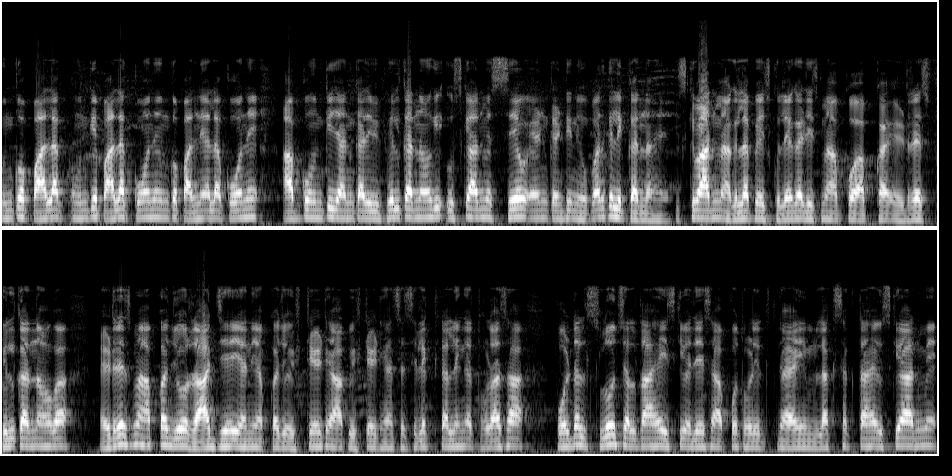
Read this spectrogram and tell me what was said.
उनको पालक, उनके पालक कौन है, उनको पालने वाला कौन है, आपको उनकी जानकारी भी फिल करना होगी। उसके बाद में सेव एंड कंटिन्यू पर क्लिक करना है। इसके बाद में अगला पेज खुलेगा, जिसमें आपको आपका एड्रेस फिल करना होगा। एड्रेस में आपका जो राज्य है, यानी आपका जो स्टेट है, आप स्टेट यहाँ से सिलेक्ट कर लेंगे। थोड़ा सा पोर्टल स्लो चलता है, इसकी वजह से आपको थोड़ी टाइम लग सकता है। उसके बाद में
